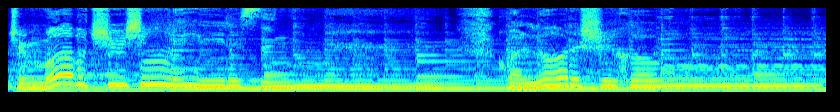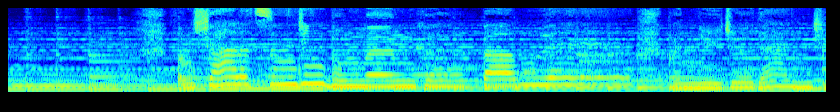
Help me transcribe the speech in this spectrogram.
却抹不去心里的思念。花落的时候，放下了曾经不满和抱怨，关于这段情，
